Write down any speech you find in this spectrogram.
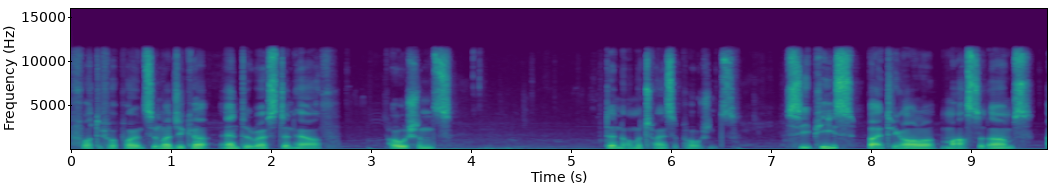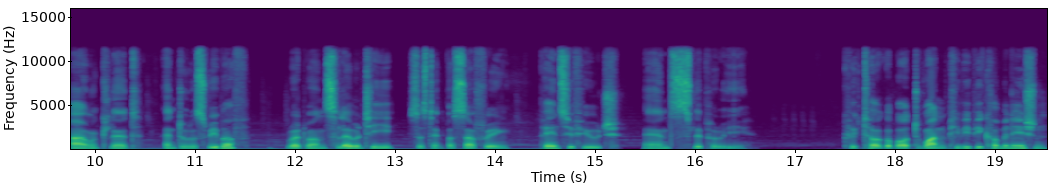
44 points in Magicka and the rest in health. Potions. The normal Tricer potions. CPs, Biting Aura, Mastered Arms, Ironclad and Duelist Rebuff, Red One Celebrity, Sustained by Suffering, Pain Refuge and Slippery. Quick talk about one PvP combination,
